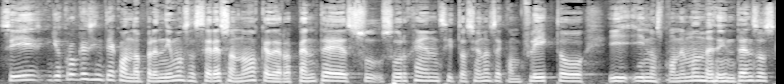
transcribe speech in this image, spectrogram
Sí, yo creo que Cintia, cuando aprendimos a hacer eso, ¿no? Que de repente surgen situaciones de conflicto y, y nos ponemos medio intensos,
